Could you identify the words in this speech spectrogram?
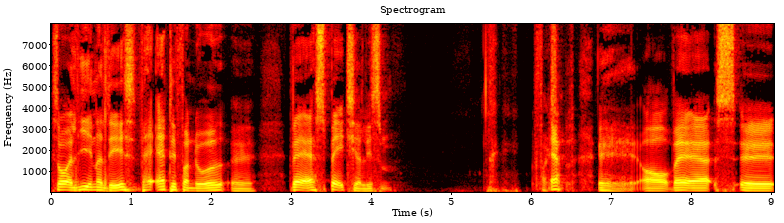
så var jeg lige inde og læse, hvad er det for noget? Øh, hvad er spatialism? For eksempel. Ja. Øh, og hvad er øh,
